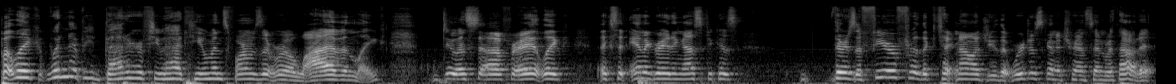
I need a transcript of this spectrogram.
But like, wouldn't it be better if you had humans forms that were alive and like doing stuff, right? Like, like said, integrating us because there's a fear for the technology that we're just going to transcend without it.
